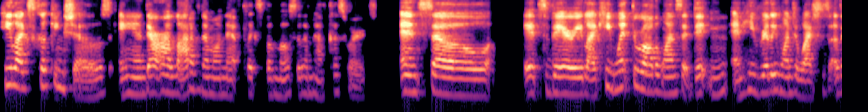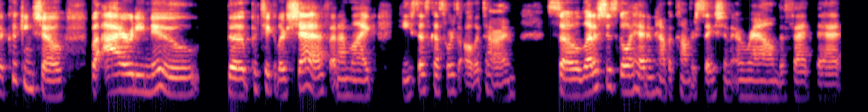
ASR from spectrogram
he likes cooking shows, and there are a lot of them on Netflix, but most of them have cuss words. And so it's very like he went through all the ones that didn't and he really wanted to watch this other cooking show but i already knew the particular chef and i'm like he says cuss words all the time so let us just go ahead and have a conversation around the fact that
